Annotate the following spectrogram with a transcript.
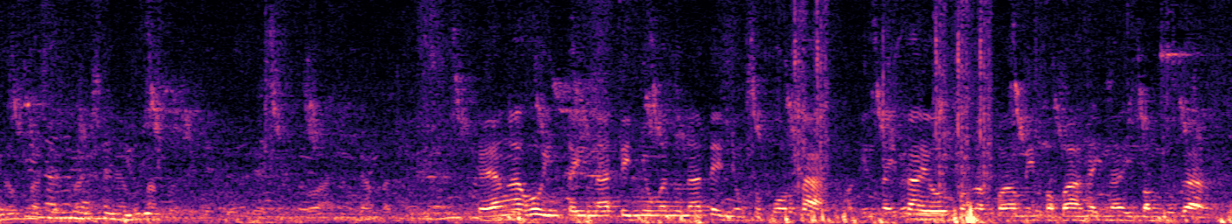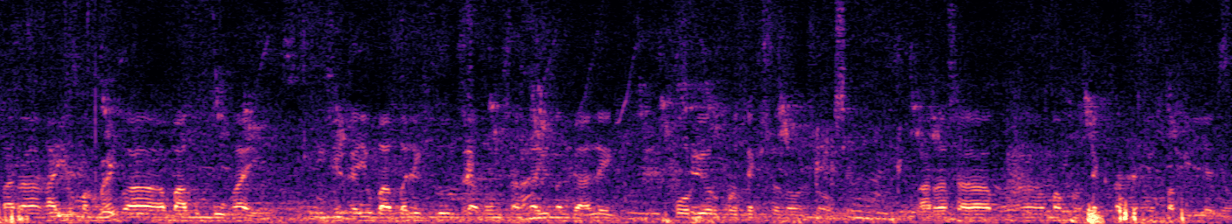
lupa sa bansa ng Paco de Leon, sir. So, ano Kaya nga ho, hintayin natin yung ano natin, yung suporta. Maghintay tayo, baka pa may pabahay na ibang lugar para kayo magbagong buhay. Hindi kayo babalik doon sa kung saan kayo nanggaling. For your protection also. Para sa uh, maprotektahan yung pamilya nyo.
